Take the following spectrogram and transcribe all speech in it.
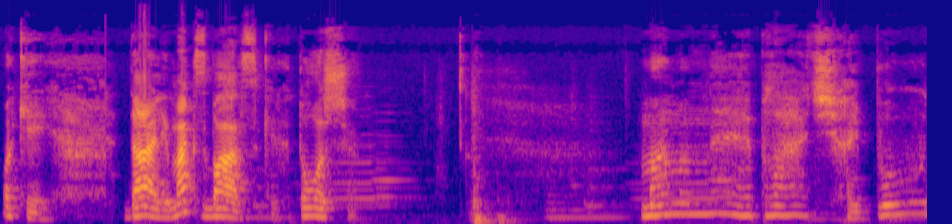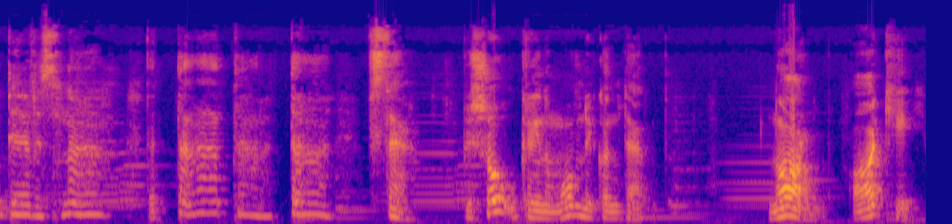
Окей. Далі, Макс Барських, теж. Мамо, не плач, хай буде весна. Та-та-та-та. Все. Пішов україномовний контент. Норм. Окей.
